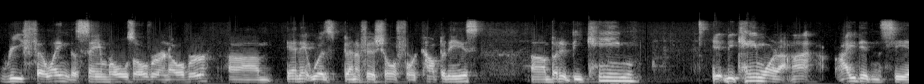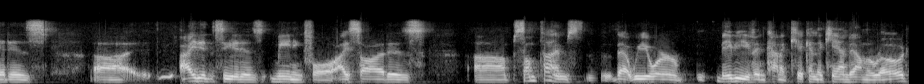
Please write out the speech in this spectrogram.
refilling the same roles over and over. Um, and it was beneficial for companies, um, but it became it became where I, I didn't see it as uh, I didn't see it as meaningful. I saw it as uh, sometimes that we were maybe even kind of kicking the can down the road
